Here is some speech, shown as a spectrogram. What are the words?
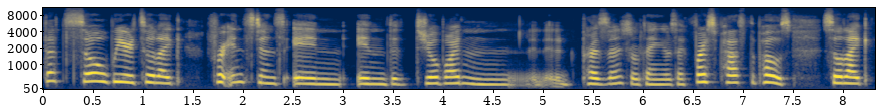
that's so weird. So like for instance in in the Joe Biden uh, presidential thing it was like first past the post. So like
